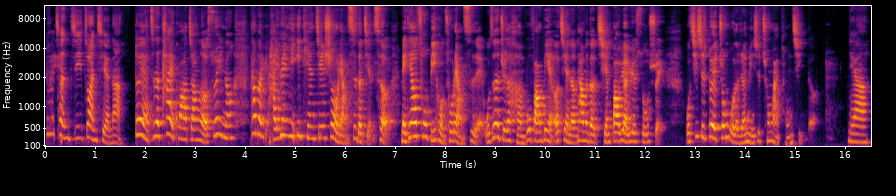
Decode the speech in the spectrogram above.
对，趁机赚钱呐、啊，对啊，真的太夸张了。所以呢，他们还愿意一天接受两次的检测，每天要搓鼻孔搓两次，诶，我真的觉得很不方便。而且呢，他们的钱包越来越缩水。我其实对中国的人民是充满同情的。Yeah,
